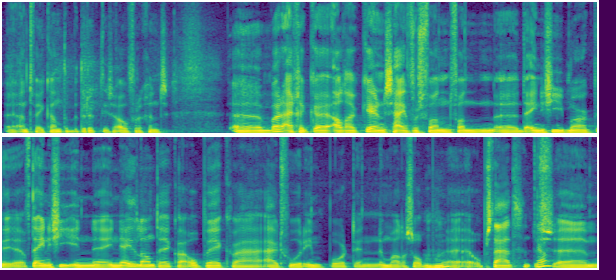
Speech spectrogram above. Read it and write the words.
eh, aan twee kanten bedrukt is overigens. Eh, waar eigenlijk eh, alle kerncijfers van, van eh, de energiemarkt, of de energie in, in Nederland, hè, qua opwek, qua uitvoer, import en noem alles op, op staat. Dus, ehm,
